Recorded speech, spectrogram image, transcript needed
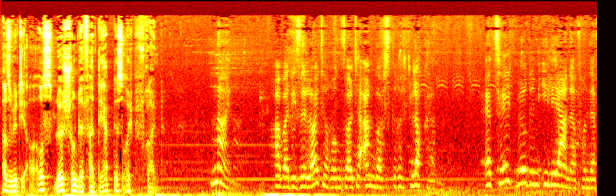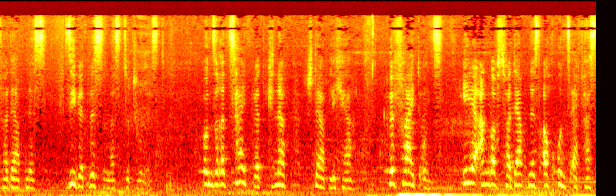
Also wird die Auslöschung der Verderbnis euch befreien. Nein, aber diese Läuterung sollte Angofs Griff lockern. Erzählt Würdin Iliana von der Verderbnis. Sie wird wissen, was zu tun ist. Unsere Zeit wird knapp, sterblicher. Befreit uns, ehe Angofs Verderbnis auch uns erfasst.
